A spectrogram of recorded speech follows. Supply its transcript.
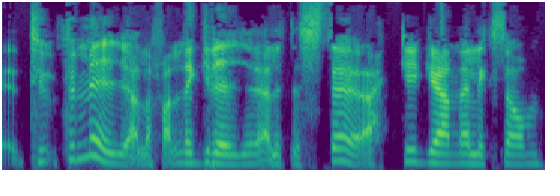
Eh, för mig i alla fall, när grejer är lite stökiga, när liksom,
